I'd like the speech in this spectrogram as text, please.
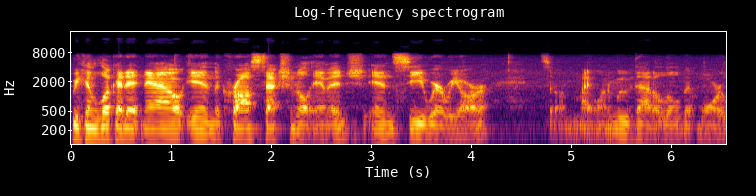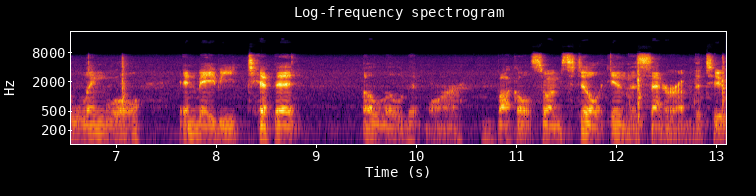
We can look at it now in the cross-sectional image and see where we are. So I might want to move that a little bit more lingual and maybe tip it a little bit more buccal so I'm still in the center of the tooth.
